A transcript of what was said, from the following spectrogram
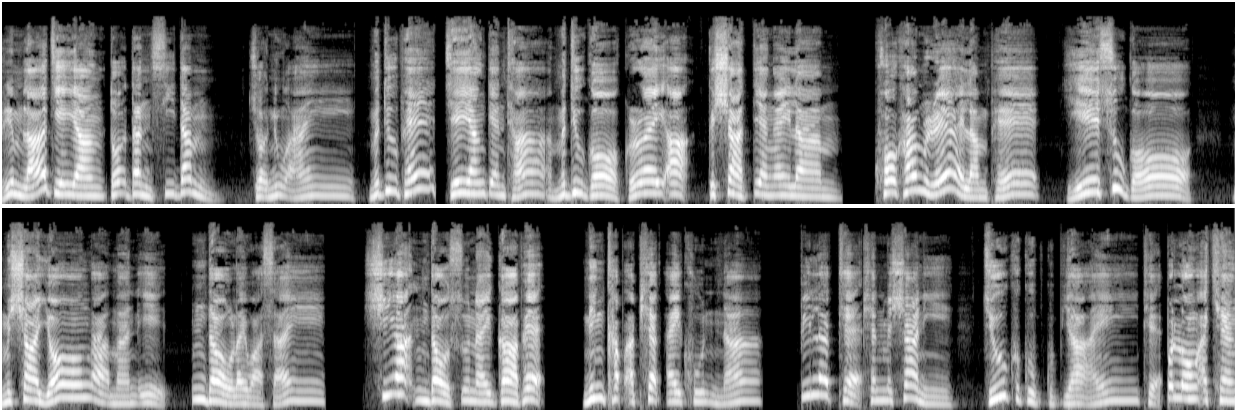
ริมลาเจยังโตดันซีดัมจอนูไอมาดูเพเจยังเตียนทามาดูก็ไกรอะกษาเตียงไอลามขอคำเรไอลามเพเยซูก็มชายองอะมันเอนดาวไลว่าไซชีอะนดาวสุนัยกาเพนิงคับอภิยกไอคุณนาปิละเทเพียนมชานี จูคุกุบกุบยาไอเทปลองอเชง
